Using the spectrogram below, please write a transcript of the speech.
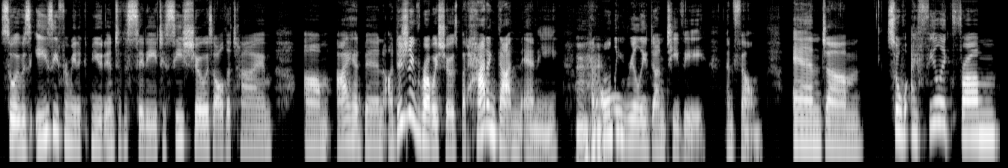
so it was easy for me to commute into the city to see shows all the time. Um, I had been auditioning for Broadway shows, but hadn't gotten any. Mm-hmm. Had only really done TV and film, and um, so I feel like from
